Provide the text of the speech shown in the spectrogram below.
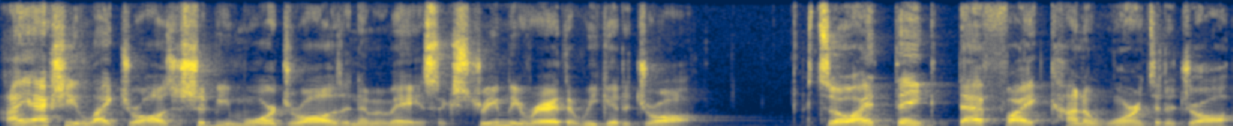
I actually like draws. There should be more draws in MMA. It's extremely rare that we get a draw. So I think that fight kind of warranted a draw,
